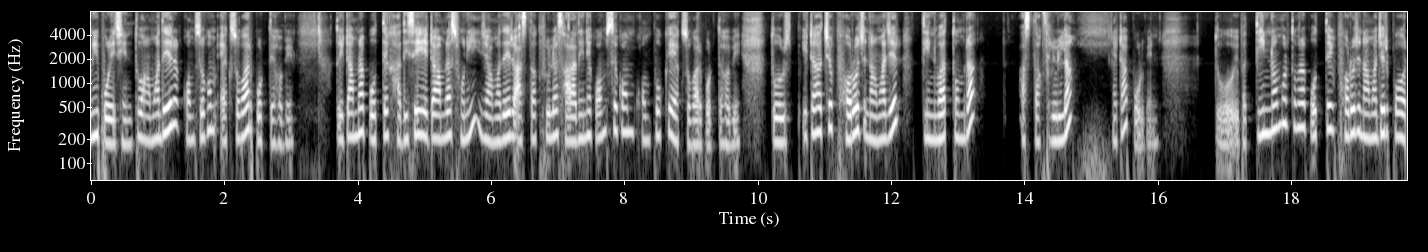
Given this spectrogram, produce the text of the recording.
উনি পড়েছেন। তো আমাদের কমসে কম একশোবার পড়তে হবে। তো এটা আমরা প্রত্যেক হাদিসেই এটা আমরা শুনি যে আমাদের আস্তাকফিরুল্লাহ সারাদিনে কমসে কম কমপক্ষে একশো বার পড়তে হবে। তো এটা হচ্ছে ফরজ নামাজের তিনবার তোমরা আস্তাকফিরুল্লাহ এটা পড়বেন। তো এবার তিন নম্বর তোমরা প্রত্যেক ফরজ নামাজের পর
